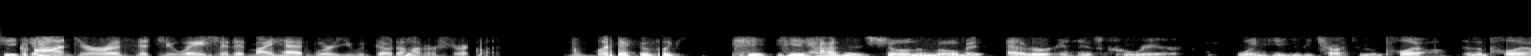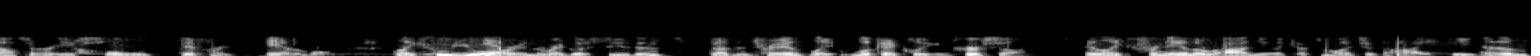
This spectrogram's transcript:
he can conjure a situation in my head where you would go to Hunter Strickland. because like he he hasn't shown a moment ever in his career when he could be trusted in the playoffs and the playoffs are a whole different animal. Like who you are in the regular season doesn't translate. Look at Clayton Kershaw. And like Fernando Rodney like as much as I hate him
